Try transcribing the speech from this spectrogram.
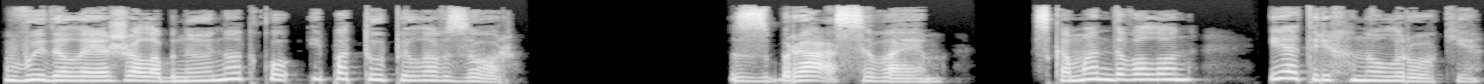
Выдала я жалобную нотку и потупила взор. «Сбрасываем», — скомандовал он и отряхнул руки.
